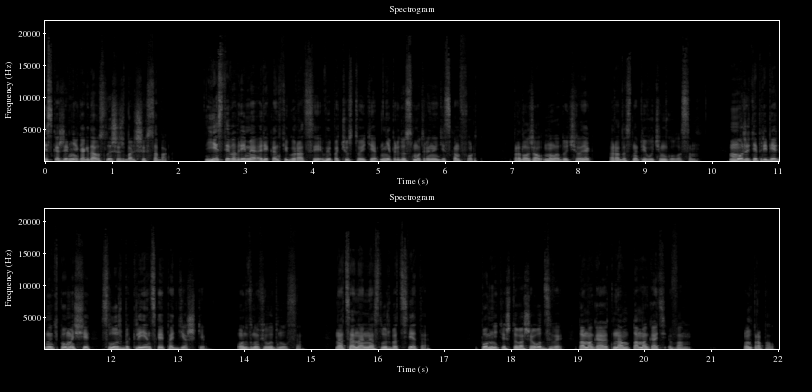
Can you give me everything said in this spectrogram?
и скажи мне, когда услышишь больших собак. Если во время реконфигурации вы почувствуете непредусмотренный дискомфорт, продолжал молодой человек радостно певучим голосом, можете прибегнуть к помощи службы клиентской поддержки. Он вновь улыбнулся. Национальная служба цвета. Помните, что ваши отзывы помогают нам помогать вам. Он пропал.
